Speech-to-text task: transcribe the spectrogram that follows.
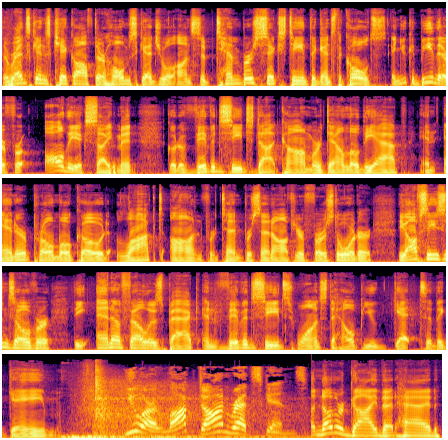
The Redskins kick off their home schedule on September 16th against the Colts, and you could be there for all the excitement. Go to vividseats.com or download the app and enter promo code locked on for 10% off your first order. The offseason's over, the NFL is back, and Vivid Seats wants to help you get to the game. You are Locked On Redskins. Another guy that had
